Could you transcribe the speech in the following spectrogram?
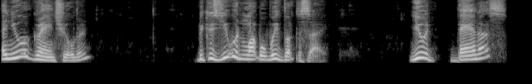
and your grandchildren because you wouldn't like what we've got to say. You would ban us.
